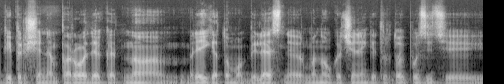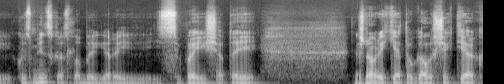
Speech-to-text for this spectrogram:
kaip ir šiandien parodė, kad nu, reikia to mobilesnio ir manau, kad šiandien ketvirtoj pozicijai Kusminskas labai gerai įsipaišė. Tai nežinau, reikėtų gal šiek tiek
